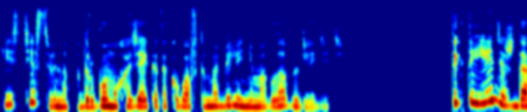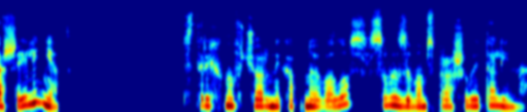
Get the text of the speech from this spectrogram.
Естественно, по-другому хозяйка такого автомобиля не могла выглядеть. «Так ты едешь, Даша, или нет?» Встряхнув черный копной волос, с вызовом спрашивает Алина.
